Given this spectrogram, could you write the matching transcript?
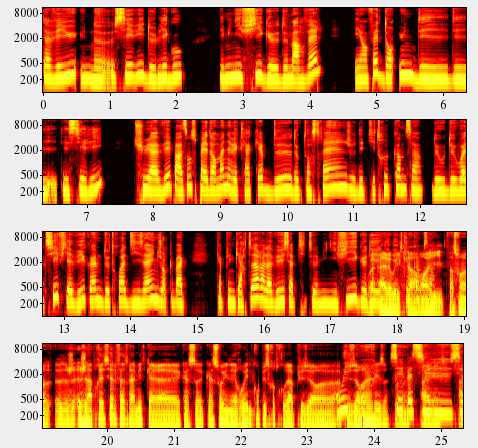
T'avais eu une euh, série de Lego, des minifigs de Marvel. Et en fait, dans une des, des, séries, tu avais par exemple Spider-Man avec la cape de Doctor Strange, des petits trucs comme ça. De, de What If, il y avait quand même deux, trois designs, genre que bah, Captain Carter, elle avait eu sa petite minifig, des, Ouais, des- elle, des oui, trucs comme clairement. ça. De toute façon, euh, j'ai j'ai apprécié le fait qu'à la limite qu'elle soit, une héroïne qu'on puisse retrouver à plusieurs, euh, à Oui. plusieurs Ouais. reprises. Ouais. bah, Ah,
